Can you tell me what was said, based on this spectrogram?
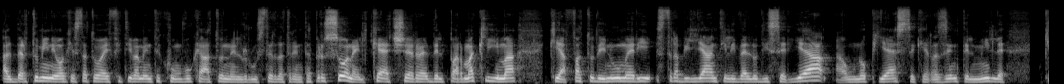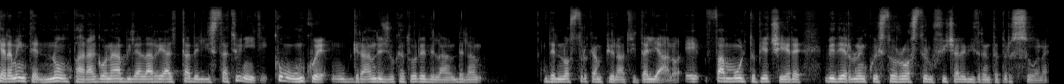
Alberto Mineo che è stato effettivamente convocato nel rooster da 30 persone, il catcher del Parma Clima che ha fatto dei numeri strabilianti a livello di Serie A, ha un OPS che rasente il 1000, chiaramente non paragonabile alla realtà degli Stati Uniti, comunque un grande giocatore della, della, del nostro campionato italiano e fa molto piacere vederlo in questo roster ufficiale di 30 persone.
